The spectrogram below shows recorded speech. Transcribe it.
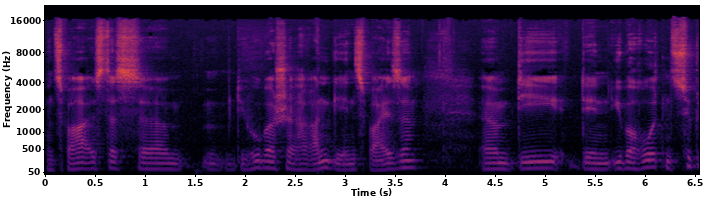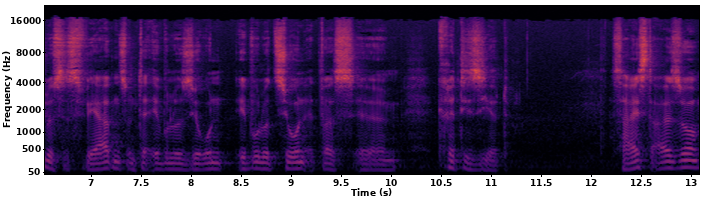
Und zwar ist das äh, die Hubersche Herangehensweise, äh, die den überholten Zyklus des Werdens und der Evolution, Evolution etwas äh, kritisiert. Das heißt also,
